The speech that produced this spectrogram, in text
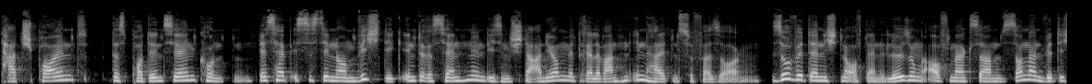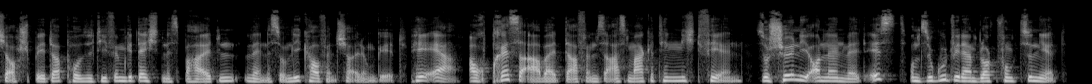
Touchpoint des potenziellen Kunden. Deshalb ist es enorm wichtig, Interessenten in diesem Stadium mit relevanten Inhalten zu versorgen. So wird er nicht nur auf deine Lösung aufmerksam, sondern wird dich auch später positiv im Gedächtnis behalten, wenn es um die Kaufentscheidung geht. PR. Auch Pressearbeit darf im SaaS-Marketing nicht fehlen. So schön die Online-Welt ist und so gut wie dein Blog funktioniert,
